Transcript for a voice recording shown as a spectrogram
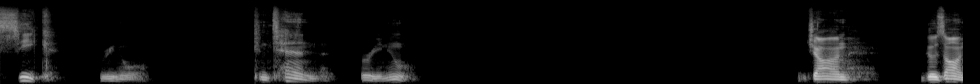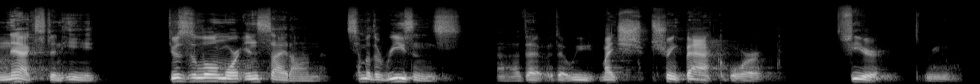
Seek renewal. Contend for renewal. John goes on next and he gives us a little more insight on some of the reasons uh, that, that we might sh- shrink back or fear renewal.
